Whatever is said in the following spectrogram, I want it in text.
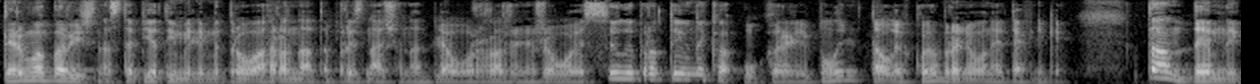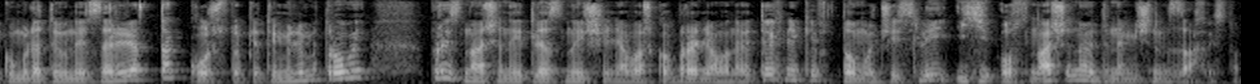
Термобарична 105 мм граната призначена для ураження живої сили противника, укріплень та легкої броньованої техніки. Тандемний кумулятивний заряд також 105 мм, призначений для знищення важкоброньованої техніки, в тому числі й оснащеною динамічним захистом.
